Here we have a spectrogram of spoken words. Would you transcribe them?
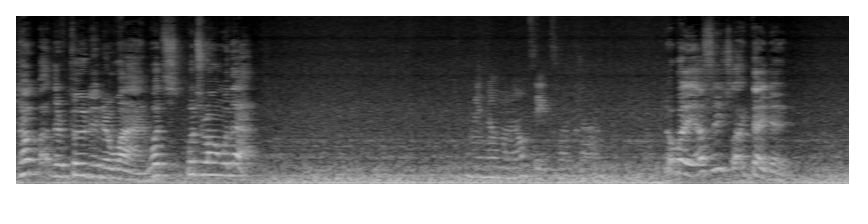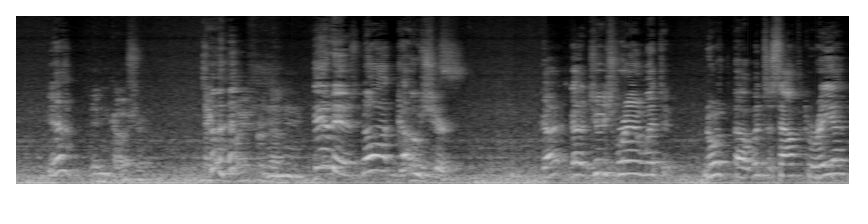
talk about their food and their wine. What's, what's wrong with that? I mean, no one else eats like that. Nobody else eats like they do. Yeah. Didn't kosher. Take it away from them. It is not kosher. Got, got a Jewish friend went to North uh, went to South Korea.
